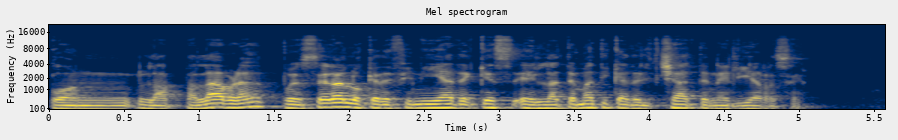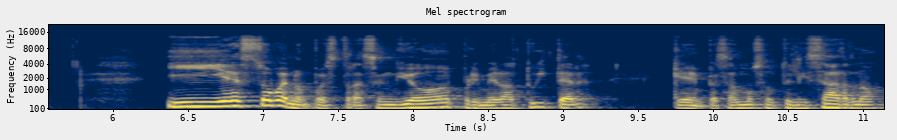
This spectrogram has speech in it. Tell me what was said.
con la palabra, pues era lo que definía de qué es la temática del chat en el IRC. Y esto, bueno, pues trascendió primero a Twitter que empezamos a utilizarlo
